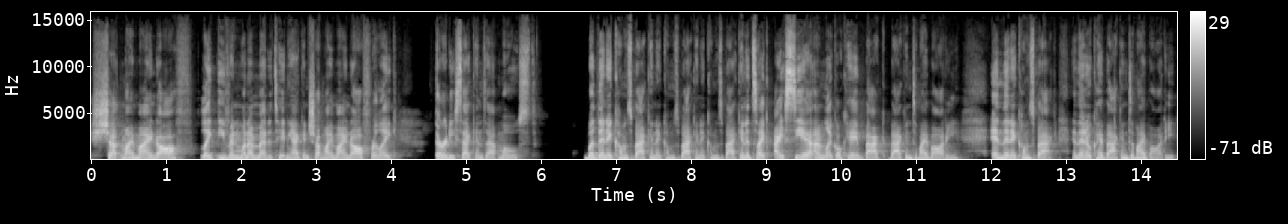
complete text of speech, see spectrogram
shut my mind off. Like, even when I'm meditating, I can shut my mind off for like 30 seconds at most. But then it comes back and it comes back and it comes back. And it's like i see it i'm like okay back back into my body. And then it comes back. And then okay back into my body.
